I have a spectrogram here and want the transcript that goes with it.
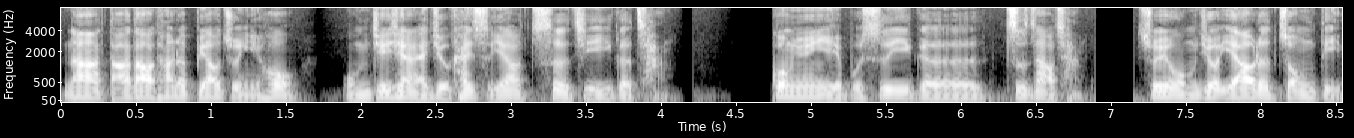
那达到它的标准以后，我们接下来就开始要设计一个厂。工研院也不是一个制造厂，所以我们就邀了中鼎。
